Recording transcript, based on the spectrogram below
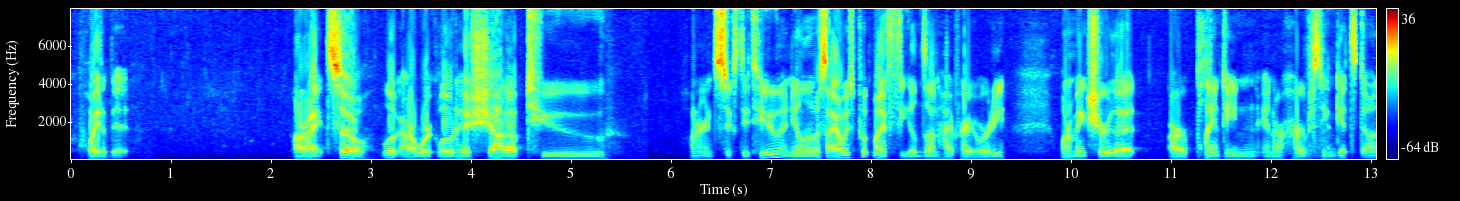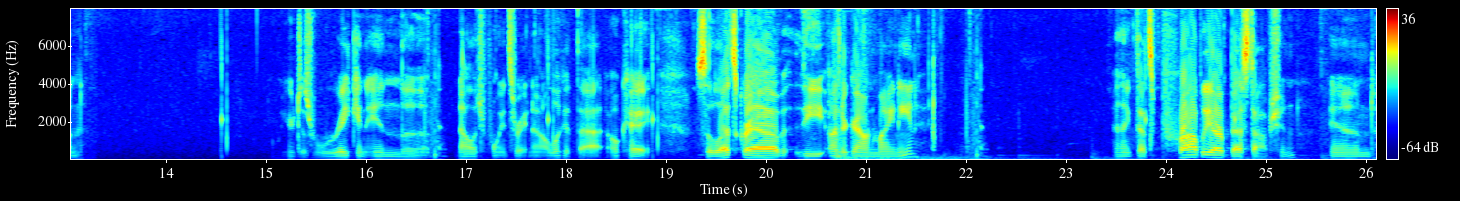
quite a bit. Alright, so, look, our workload has shot up to 162, and you'll notice I always put my fields on high priority. I want to make sure that our planting and our harvesting gets done. We're just raking in the knowledge points right now. Look at that. Okay, so let's grab the underground mining. I think that's probably our best option. And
